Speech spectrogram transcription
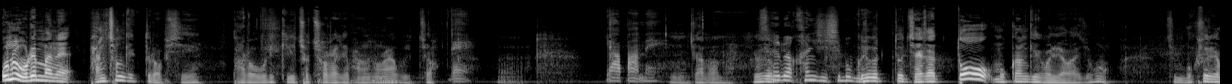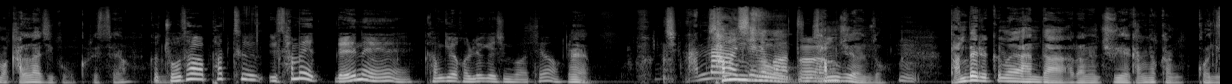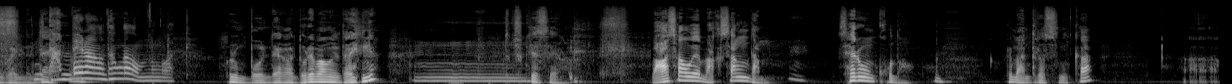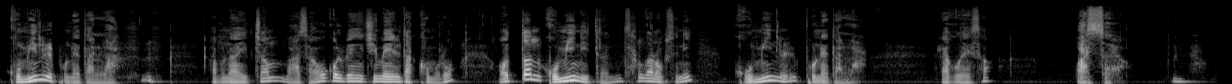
오늘 오랜만에 방청객들 없이 바로 우리끼리 조촐하게 방송을 하고 있죠. 네. 야밤에. 음, 자밤에. 그래서 새벽 1시 15분. 그리고 또 제가 또 목감기에 걸려가지고 지금 목소리가 막 갈라지고 그랬어요. 그 조사 파트 이 3회 내내 감기가 걸려 계신 것 같아요. 네. 안 나가시는 것 3주, 같아요. 삼주 연속. 음. 담배를 끊어야 한다라는 주의 강력한 권유가 있는데 담배랑은 상관없는 것 같아요. 그럼 뭘 내가 노래방을 다니냐? 음, 좋겠어요. 마사오의 막상담 새로운 코너를 만들었으니까 아, 고민을 보내달라. 아브나이.마사오 골뱅이 gmail.com으로 어떤 고민이든 상관없으니 고민을 보내달라 라고 해서 왔어요.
